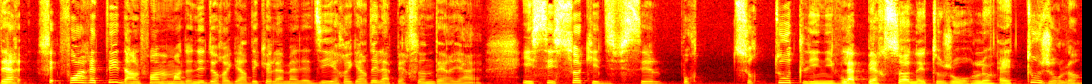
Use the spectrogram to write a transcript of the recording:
Il faut arrêter, dans le fond, à un moment donné, de regarder que la maladie et regarder la personne derrière. Et c'est ça qui est difficile pour sur tous les niveaux. La personne est toujours là. Elle est toujours là.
